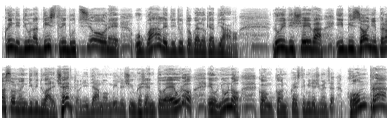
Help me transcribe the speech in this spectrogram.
quindi di una distribuzione uguale di tutto quello che abbiamo. Lui diceva i bisogni però sono individuali. Certo, gli diamo 1500 euro e ognuno con, con questi 1500 euro compra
